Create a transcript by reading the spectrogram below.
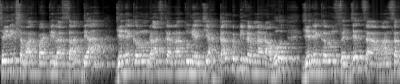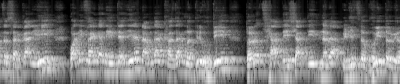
सैनिक समाज पार्टीला साथ द्या. जेणेकरून राजकारणातून यांची हक्कालपट्टी करणार आहोत. जेणेकरून सज्जनचा माणसाचं सरकार येईल. क्वालिफाईड अँड इंटेलिजंट आमदार खासदार मंत्री होतील. तरच ह्या देशातील नव्या पिढीचं भवितव्य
